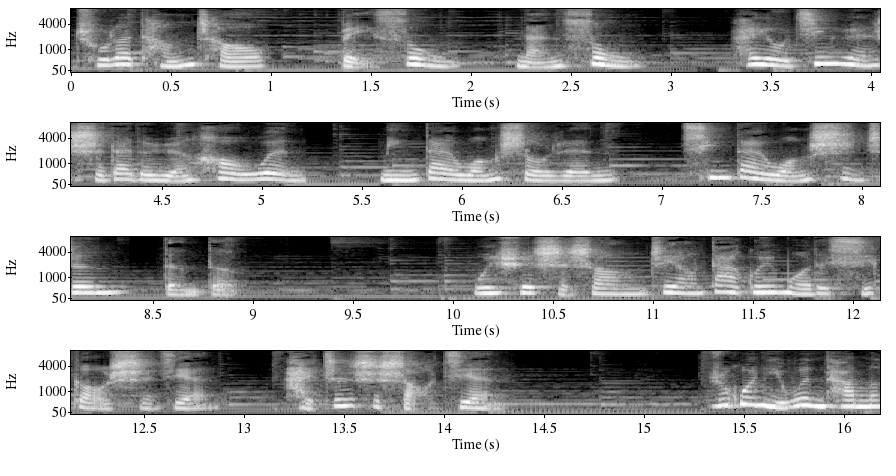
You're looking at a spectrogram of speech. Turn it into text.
除了唐朝、北宋、南宋，还有金元时代的元好问、明代王守仁、清代王世贞等等。文学史上这样大规模的洗稿事件还真是少见。如果你问他们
